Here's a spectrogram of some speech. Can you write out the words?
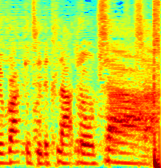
rocking to the clock, no time.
